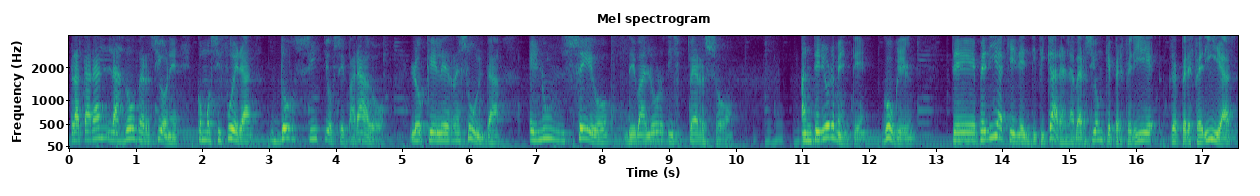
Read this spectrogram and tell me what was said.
tratarán las dos versiones como si fueran dos sitios separados lo que le resulta en un SEO de valor disperso. Anteriormente, Google te pedía que identificaras la versión que, que preferías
